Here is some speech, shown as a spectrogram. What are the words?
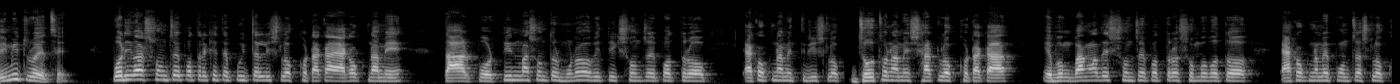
লিমিট রয়েছে পরিবার সঞ্চয়পত্রের ক্ষেত্রে পঁয়তাল্লিশ লক্ষ টাকা একক নামে, তারপর তিন মাস অন্তর মুনাফাভিত্তিক সঞ্চয়পত্র একক নামে তিরিশ লক্ষ, যৌথ নামে ষাট লক্ষ টাকা এবং বাংলাদেশ সঞ্চয়পত্র সম্ভবত একক নামে পঞ্চাশ লক্ষ,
